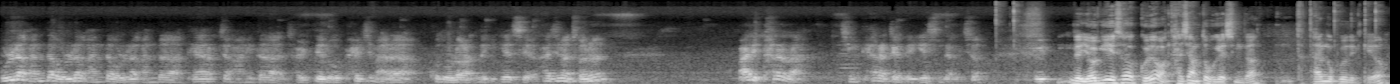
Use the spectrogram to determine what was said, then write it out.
올라간다 올라간다 올라간다 대하락장 아니다 절대로 팔지 마라 곧 올라간다 얘기했어요. 하지만 저는 빨리 팔아라 지금 대하락장 얘기했습니다. 그렇죠? 네, 여기에서 했고요. 다시 한번 또 보겠습니다. 다- 다른 거 보여드릴게요.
